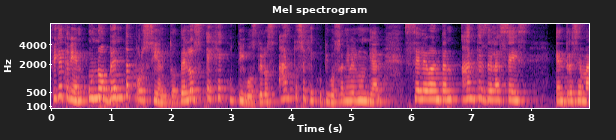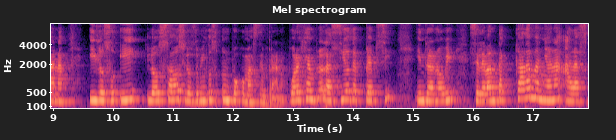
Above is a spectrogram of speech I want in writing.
Fíjate bien, un 90% de los ejecutivos, de los altos ejecutivos a nivel mundial, se levantan antes de las 6 entre semana y los, y los sábados y los domingos un poco más temprano. Por ejemplo, la CEO de Pepsi, Indra Novi, se levanta cada mañana a las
